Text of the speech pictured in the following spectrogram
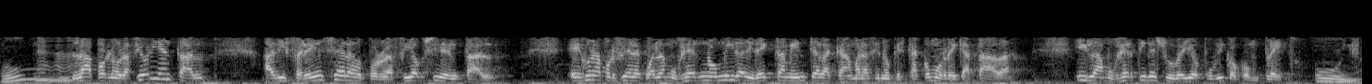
Uh. La pornografía oriental, a diferencia de la pornografía occidental, es una pornografía en la cual la mujer no mira directamente a la cámara, sino que está como recatada, y la mujer tiene su vello público completo. Uy, no.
